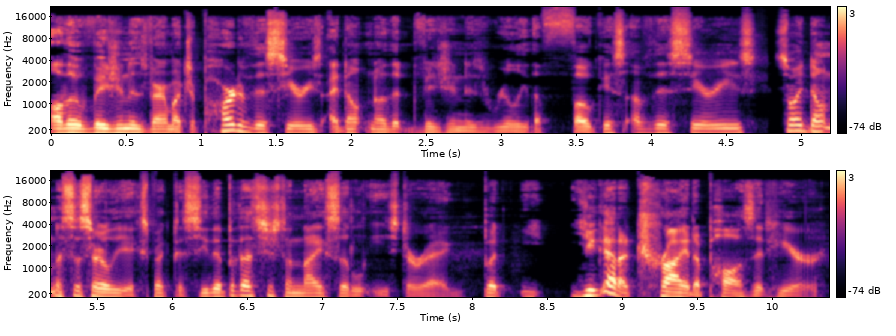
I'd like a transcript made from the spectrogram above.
Although Vision is very much a part of this series, I don't know that Vision is really the focus of this series. So I don't necessarily expect to see that, but that's just a nice little Easter egg. But you got to try to pause it here.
